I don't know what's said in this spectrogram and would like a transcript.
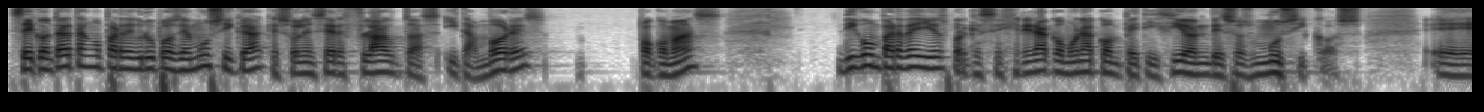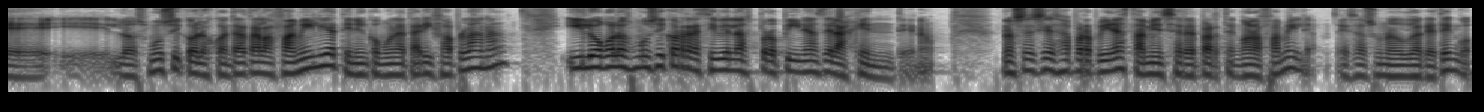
Se contratan un par de grupos de música que suelen ser flautas y tambores, poco más. Digo un par de ellos porque se genera como una competición de esos músicos. Eh, los músicos los contrata la familia, tienen como una tarifa plana, y luego los músicos reciben las propinas de la gente. ¿no? no sé si esas propinas también se reparten con la familia. Esa es una duda que tengo.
